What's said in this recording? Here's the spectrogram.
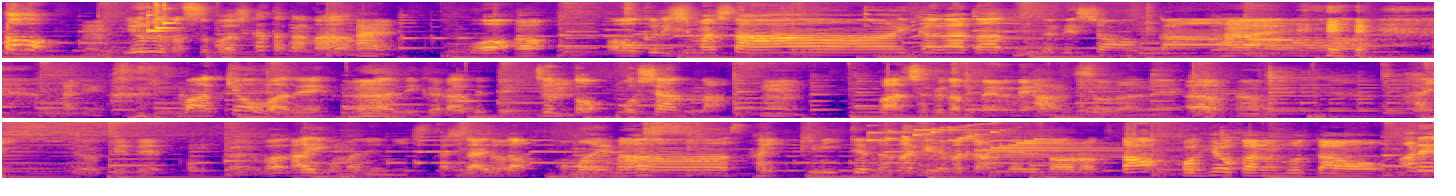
とうん。夜の過ごし方かな、はい。をあ。お送りしました。いかがだったでしょうか？はい。ありがとまあ今日はね普うん。段に比べてちょっとおしゃんなううん。晩酌だったよね、あそうだね。うん。はい。というわけでははい。ここまでにしたいとと思います。はい。気に入っていただければチャンネル登録と高評価のボタンをおお願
